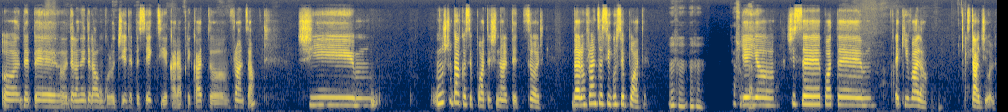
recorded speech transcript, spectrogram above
uh, de, pe, de la noi, de la oncologie, de pe secție, care a plecat uh, în Franța. Și mm, nu știu dacă se poate și în alte țări, dar în Franța sigur se poate. Mhm, mhm. E super. Ei uh, și se poate echivala stagiul.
